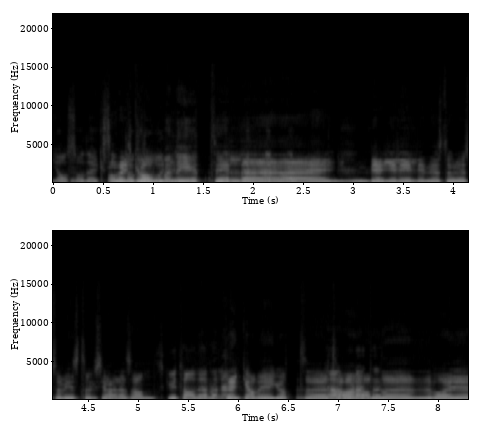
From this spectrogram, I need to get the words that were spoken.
ja, så dere sitter og velkommen hit til uh, Bjørge Lillien-historie, som visstnok skal være sann. Skal vi ta den, eller? Den kan vi godt eh, Ja, ta. ålreit, Han uh, var i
